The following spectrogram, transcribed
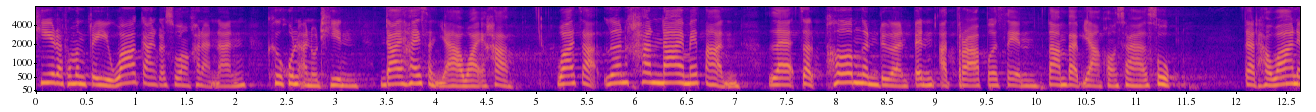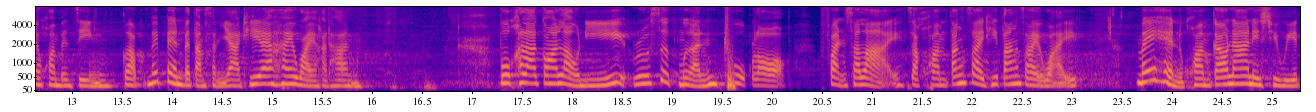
ที่รัฐมนตรีว่าการกระทรวงขณะนั้น คือคุณอนุทินได้ให้สัญญาไว้ค่ะ ว่าจะเลื่อนขั้นได้ไม่ตัน และจะเพิ่มเงินเดือนเป็นอัตราเปอร์เซ็นต์ ตามแบบอย่างของสาธารณสุข แต่ทว่าในความเป็นจริง กลับไม่เป็นไปตามสัญญาที่ได้ให้ไว้ค่ะท่าน บุคลากรเหล่านี้รู้สึกเหมือนถูกหลอกฝันสลายจากความตั้งใจที่ตั้งใจไว้ ไม่เห็นความก้าวหน้าในชีวิต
